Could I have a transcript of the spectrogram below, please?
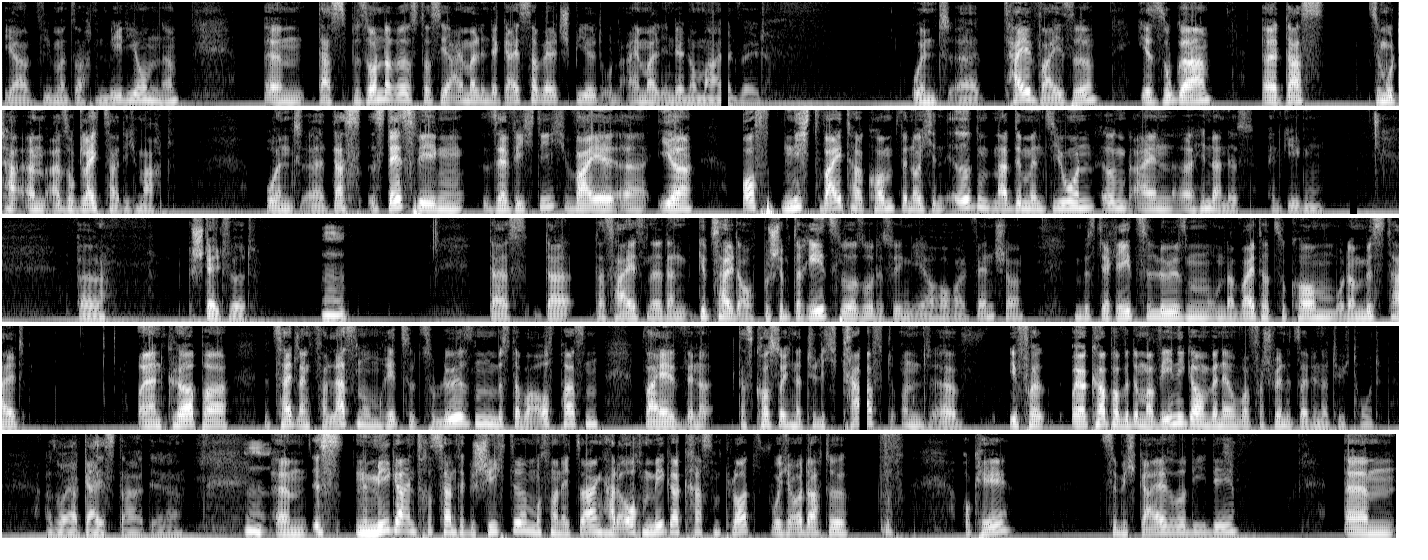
ja, wie man sagt, ein Medium, ne? Ähm, das Besondere ist, dass ihr einmal in der Geisterwelt spielt und einmal in der normalen Welt. Und äh, teilweise ihr sogar äh, das simultan, äh, also gleichzeitig macht. Und äh, das ist deswegen sehr wichtig, weil äh, ihr oft nicht weiterkommt, wenn euch in irgendeiner Dimension irgendein äh, Hindernis entgegen äh, wird. Mhm. Das, da, das heißt, ne, dann gibt es halt auch bestimmte Rätsel oder so, deswegen eher Horror-Adventure. Dann müsst ihr Rätsel lösen, um da weiterzukommen, oder müsst halt euren Körper eine Zeit lang verlassen, um Rätsel zu lösen, müsst aber aufpassen, weil wenn das kostet euch natürlich Kraft und äh, ihr euer Körper wird immer weniger und wenn er irgendwann verschwindet, seid ihr natürlich tot. Also euer Geist da, der da. Mhm. Ähm, ist eine mega interessante Geschichte, muss man echt sagen. Hat auch einen mega krassen Plot, wo ich auch dachte, pff, okay, ziemlich geil so die Idee. Ähm,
